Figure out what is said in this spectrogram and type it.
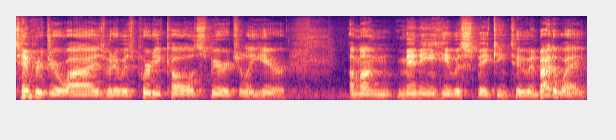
temperature wise, but it was pretty cold spiritually here among many he was speaking to. And by the way,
